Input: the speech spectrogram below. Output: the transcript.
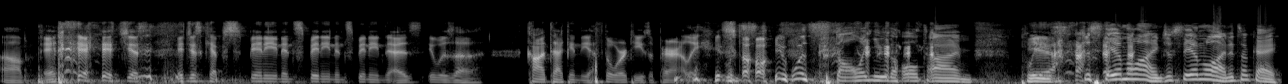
Um, and it just it just kept spinning and spinning and spinning as it was uh, contacting the authorities apparently. It was, so it was stalling you the whole time. Please, Yeah. just stay on the line. Just stay on the line. It's okay.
